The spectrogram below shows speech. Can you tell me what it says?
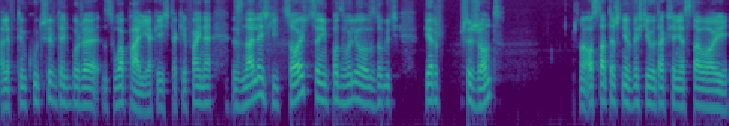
ale w tym Q3 widać było, że złapali jakieś takie fajne, znaleźli coś, co im pozwoliło zdobyć pierwszy rząd. No, ostatecznie w wyścigu tak się nie stało i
